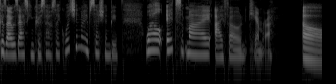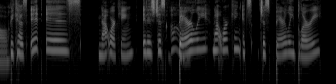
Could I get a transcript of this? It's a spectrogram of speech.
cuz I was asking Chris, I was like, what should my obsession be? Well, it's my iPhone camera Oh. because it is not working. It is just Oh. barely not working. It's just barely blurry.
